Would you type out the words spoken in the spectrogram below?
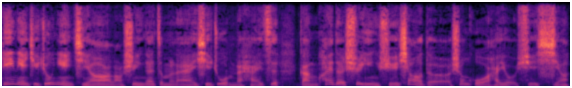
低年级、中年级啊，老师应该怎么来协助我们的孩子，赶快的适应学校的生活还有学习啊。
